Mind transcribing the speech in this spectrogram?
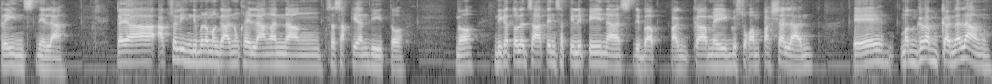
trains nila. Kaya actually hindi mo naman ganong kailangan ng sasakyan dito, no? Hindi katulad sa atin sa Pilipinas, 'di ba? Pagka may gusto kang pasyalan, eh mag-grab ka na lang,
